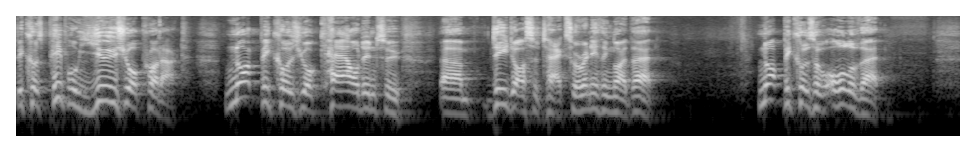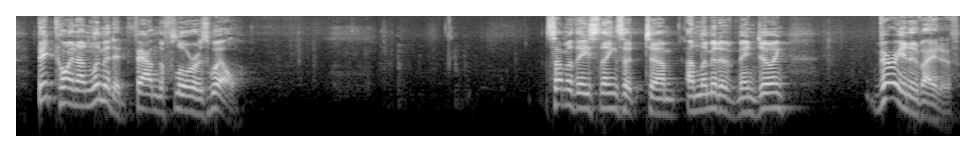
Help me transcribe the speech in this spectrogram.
because people use your product, not because you're cowed into um, DDoS attacks or anything like that. Not because of all of that. Bitcoin Unlimited found the floor as well. some of these things that um, Unlimited have been doing, very innovative.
